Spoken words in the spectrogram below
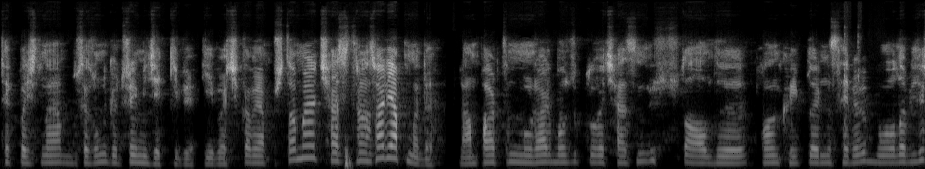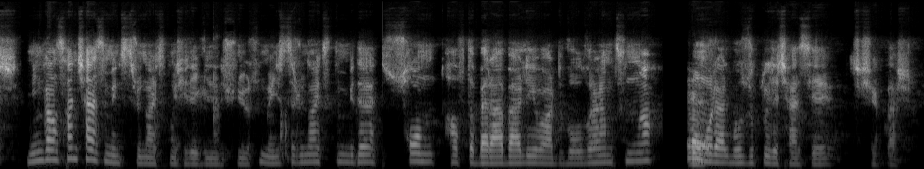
tek başına bu sezonu götüremeyecek gibi diye bir açıklama yapmıştı ama Chelsea transfer yapmadı. Lampard'ın moral bozukluğu ve Chelsea'nin üst üste aldığı puan kayıplarının sebebi bu olabilir. Mingan sen Chelsea Manchester United maçı ile ilgili ne düşünüyorsun? Manchester United'ın bir de son hafta beraberliği vardı Wolverhampton'la. Evet. O moral bozukluğuyla Chelsea'ye çıkacaklar.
